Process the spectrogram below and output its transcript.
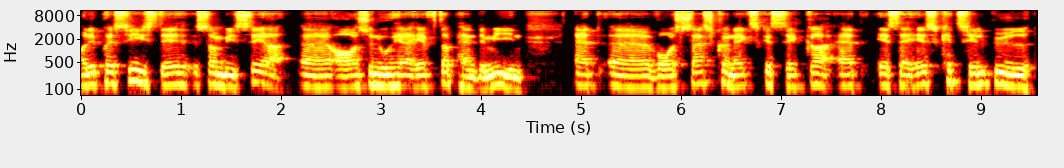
Og det er præcis det, som vi ser øh, også nu her efter pandemien, at øh, vores SAS Connect skal sikre, at SAS kan tilbyde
